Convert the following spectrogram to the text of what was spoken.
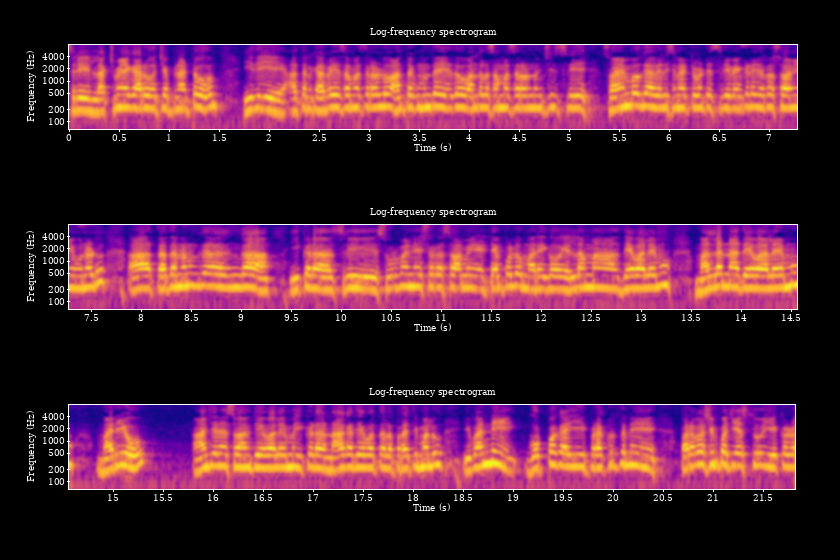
శ్రీ లక్ష్మయ్య గారు చెప్పినట్టు ఇది అతనికి అరవై సంవత్సరాలు అంతకుముందే ఏదో వందల సంవత్సరాల నుంచి శ్రీ స్వయంభూగా వెలిసినటువంటి శ్రీ వెంకటేశ్వర స్వామి ఉన్నాడు. ఆ తదనంగా ఇక్కడ శ్రీ సుబ్రహ్మణ్యేశ్వర స్వామి టెంపుల్ మరియు ఎల్లమ్మ దేవాలయము మల్లన్న దేవాలయము మరియు ఆంజనేయ స్వామి దేవాలయం ఇక్కడ నాగదేవతల ప్రతిమలు ఇవన్నీ గొప్పగా ఈ ప్రకృతిని పరవశింపజేస్తూ ఇక్కడ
